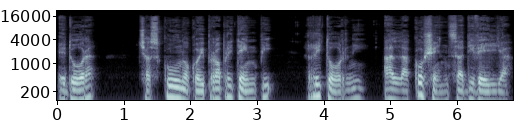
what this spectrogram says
Ed ora, ciascuno coi propri tempi, ritorni alla coscienza di veglia.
